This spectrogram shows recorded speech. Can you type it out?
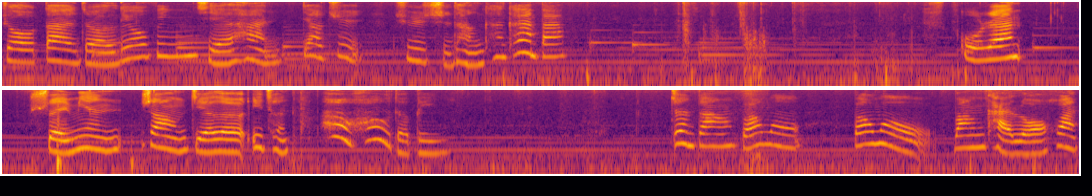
就带着溜冰鞋和钓具去池塘看看吧。果然，水面上结了一层厚厚的冰。正当保姆保姆帮凯罗换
